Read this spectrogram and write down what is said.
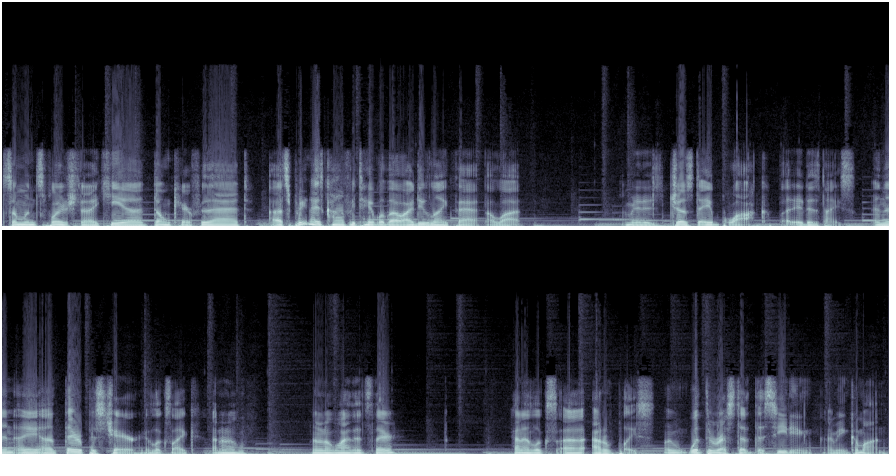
Someone splurged at Ikea, don't care for that. Uh, a pretty nice coffee table though, I do like that a lot. I mean, it is just a block, but it is nice. And then a, a therapist chair, it looks like. I don't know. I don't know why that's there. Kind of looks uh, out of place with the rest of the seating. I mean, come on.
